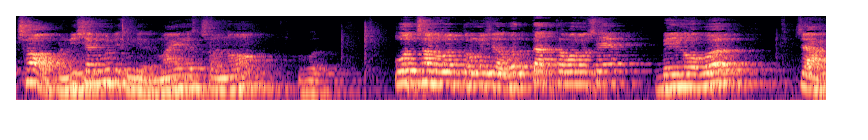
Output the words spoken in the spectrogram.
6 પણ નિશાની મોટી થઈ ગઈ માઇનસ 6 નો વર્ગ. ઓછા નો વર્ગ તો હંમેશા વત્તા જ થવાનો છે. બે નો વર્ગ ચાર.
